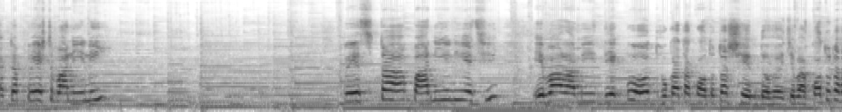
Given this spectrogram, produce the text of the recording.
একটা পেস্ট বানিয়ে নিই। পেস্টটা বানিয়ে নিয়েছি। এবার আমি দেখব ধোকাটা কতটা সেদ্ধ হয়েছে বা কতটা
